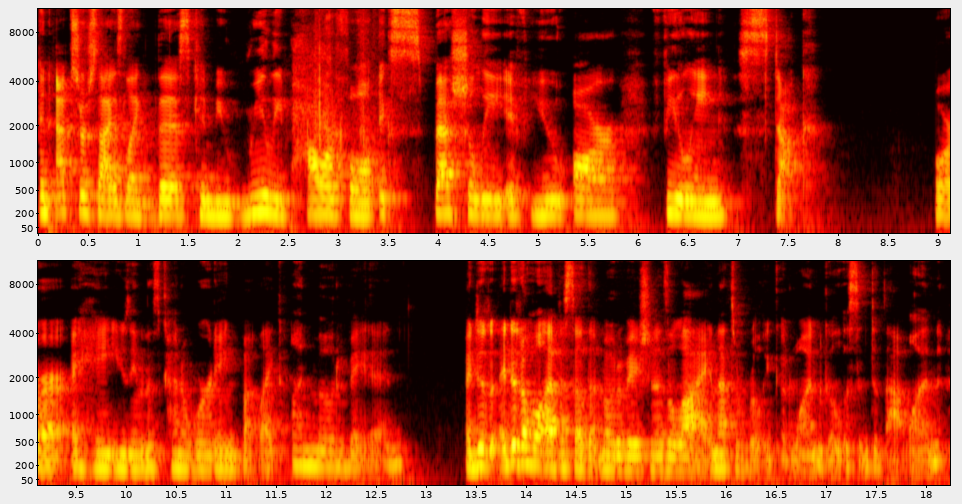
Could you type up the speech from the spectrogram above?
an exercise like this can be really powerful, especially if you are feeling stuck. or I hate using this kind of wording, but like unmotivated. I did I did a whole episode that motivation is a lie, and that's a really good one. Go listen to that one.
